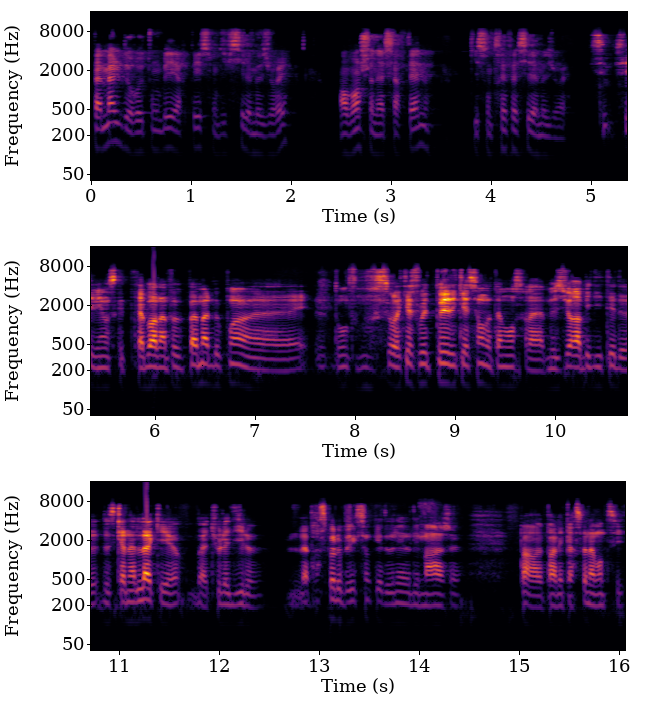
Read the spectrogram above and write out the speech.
Pas mal de retombées RP sont difficiles à mesurer. En revanche, il y en a certaines qui sont très faciles à mesurer. C'est bien parce que tu abordes un peu pas mal de points euh, dont, sur lesquels je voulais te poser des questions, notamment sur la mesurabilité de, ce canal-là, qui est, bah, tu l'as dit, la principale objection qui est donnée au démarrage par, par les personnes avant de s'y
